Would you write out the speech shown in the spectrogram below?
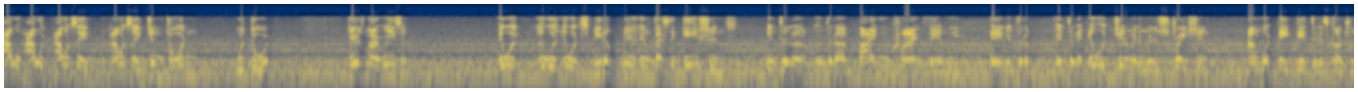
I would I would I would say I would say Jim Jordan would do it. Here's my reason. It would it would it would speed up investigations into the into the Biden crime family and into the into the illegitimate administration on what they did to this country.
